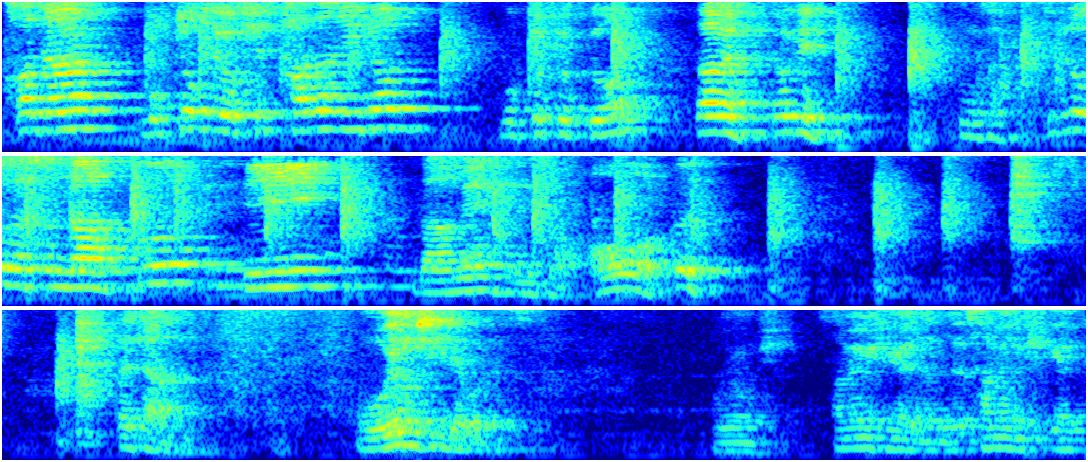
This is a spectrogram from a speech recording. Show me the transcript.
타잔. 목적도 역시 타잔이죠? 목적격도. 그 다음에 여기 동사. to부정사 쓴다. to, be. 그 다음에 해서. 오, 끝. 됐잖아. 오형식이 돼버렸어. 오형식. 삼형식이었는데 삼형식의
